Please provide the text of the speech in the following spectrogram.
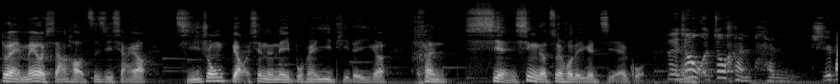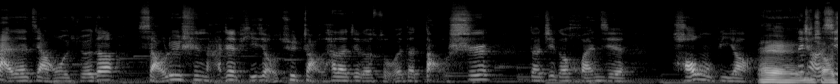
对，没有想好自己想要集中表现的那一部分议题的一个很显性的最后的一个结果。对，就我就很很直白的讲，我觉得小律师拿着啤酒去找他的这个所谓的导师。的这个环节毫无必要。哎，那场戏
